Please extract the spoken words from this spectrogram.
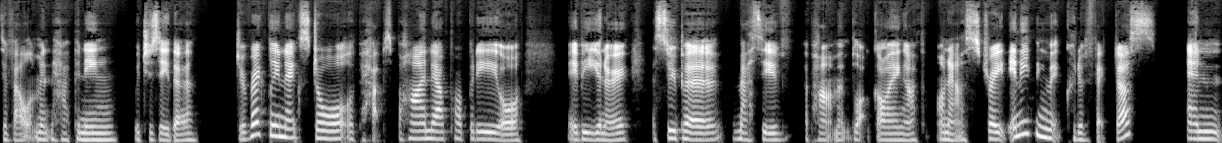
development happening, which is either directly next door or perhaps behind our property or maybe you know a super massive apartment block going up on our street anything that could affect us. And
